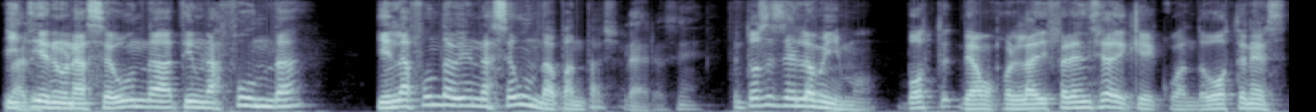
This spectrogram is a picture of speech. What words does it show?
Y tiene una segunda, tiene una funda, y en la funda viene una segunda pantalla. Claro, sí. Entonces es lo mismo. Vos, digamos, con la diferencia de que cuando vos tenés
